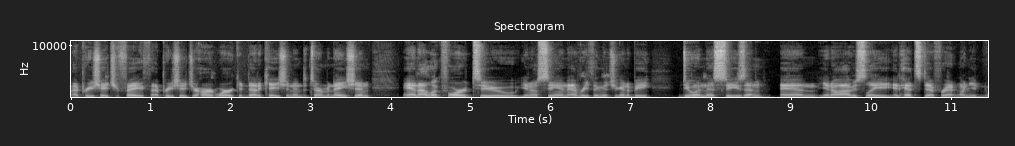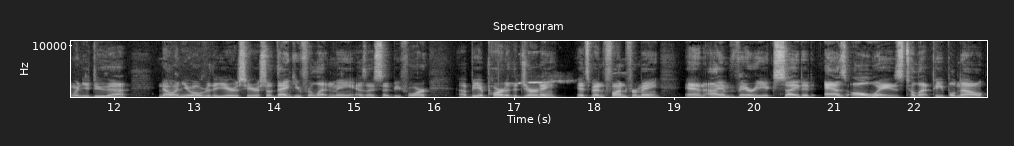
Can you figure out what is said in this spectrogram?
I appreciate your faith. I appreciate your hard work and dedication and determination. And I look forward to, you know, seeing everything that you're going to be doing this season. And, you know, obviously it hits different when you when you do that, knowing you over the years here. So thank you for letting me, as I said before, uh, be a part of the journey. It's been fun for me. And I am very excited, as always, to let people know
